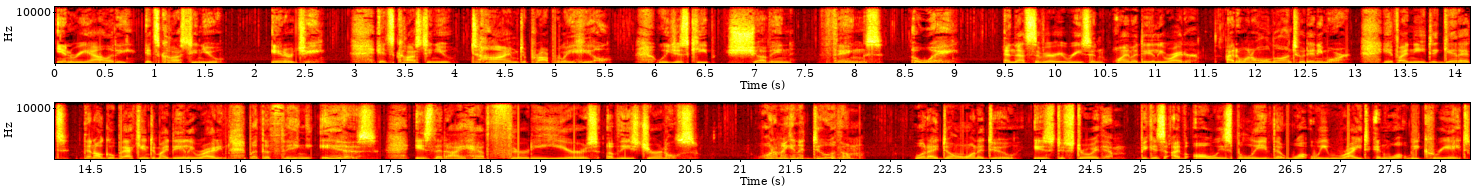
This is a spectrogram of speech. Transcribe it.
In reality, it's costing you energy. It's costing you time to properly heal. We just keep shoving things away. And that's the very reason why I'm a daily writer. I don't want to hold on to it anymore. If I need to get it, then I'll go back into my daily writing. But the thing is, is that I have 30 years of these journals. What am I going to do with them? What I don't want to do is destroy them because I've always believed that what we write and what we create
